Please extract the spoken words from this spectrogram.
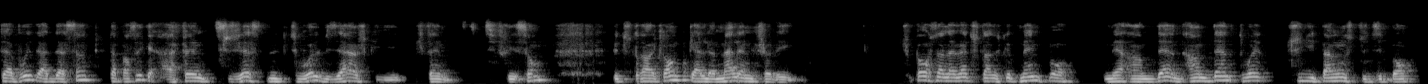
tu avoues, elle descend, puis tu as pensé qu'elle fait un petit geste, tu vois le visage qui, qui fait un petit frisson, puis tu te rends compte qu'elle a mal à une cheville. Tu passes en avant, tu t'en occupes même pas. Mais en dedans, en dedans, toi, tu y penses, tu dis, bon,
